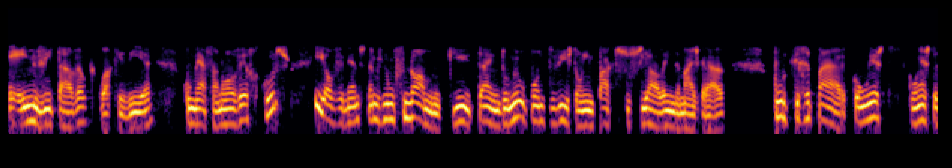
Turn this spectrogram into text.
é inevitável que qualquer dia comece a não haver recursos e obviamente estamos num fenómeno que tem, do meu ponto de vista, um impacto social ainda mais grave, porque repare, com, este, com esta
